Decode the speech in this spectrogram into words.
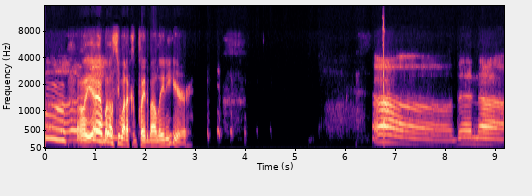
oh yeah, what else you want to complain about, lady? Here. Oh, then uh,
